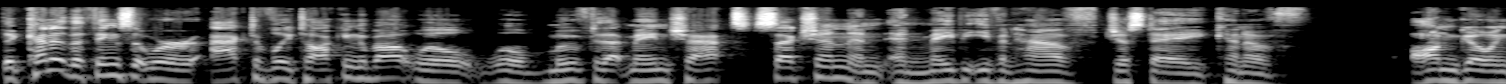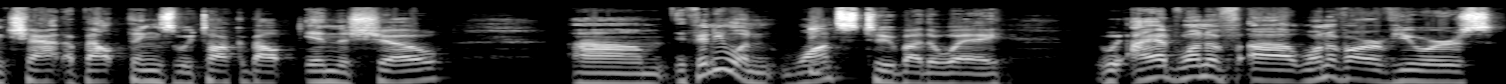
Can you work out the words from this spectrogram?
the kind of the things that we're actively talking about, we'll, we'll move to that main chat section and, and maybe even have just a kind of ongoing chat about things we talk about in the show. Um, if anyone wants to, by the way, I had one of uh, one of our viewers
